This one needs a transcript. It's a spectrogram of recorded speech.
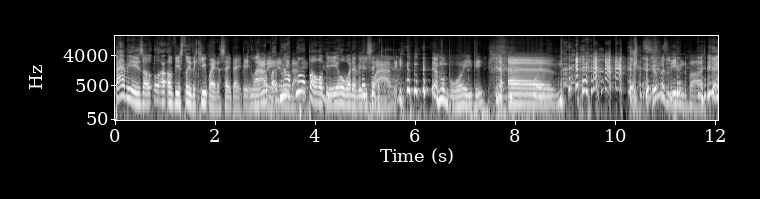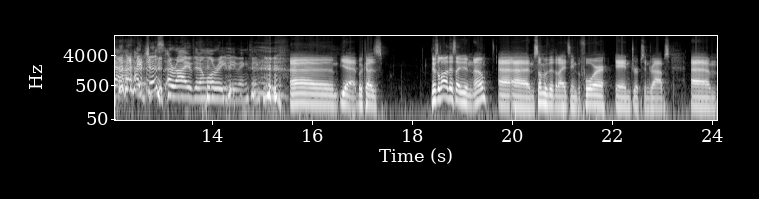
Babby is o- o- obviously the cute way to say baby, like Babby, not, not, not Bobby or whatever you said. Wabby. I'm a baby. Um, Uma's leaving the pod. Yeah, I just arrived and I'm already leaving. Thank you. Um, yeah, because there's a lot of this I didn't know. Uh, um, some of it that I had seen before in drips and drabs. Um,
